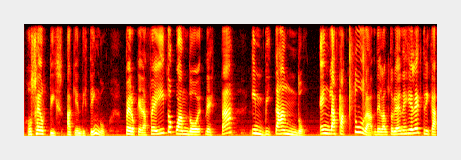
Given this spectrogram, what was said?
José Ortiz, a quien distingo, pero queda feito cuando está invitando en la factura de la Autoridad de Energía Eléctrica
